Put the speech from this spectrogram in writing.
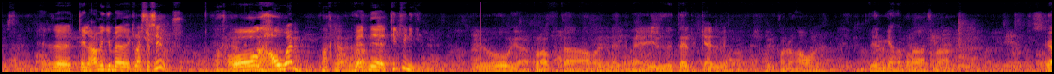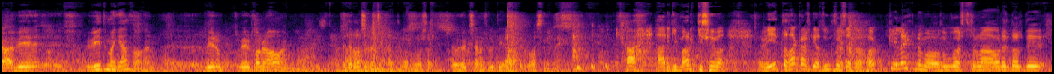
Erðu til hamingi með glæsta sigur Þakka og HM. Hvernig er tilfinningin? Jú, ég er bara ágætt að hafa unnið. Nei, auðvitað er þetta geðvitt. Við erum konur á háan. Við erum ekki ennþá búin að svona... Já, við, við vitum ekki ennþá, en eh, við erum, við erum konur á háan. Þetta er rosalegt. Þetta var rosalega. Þú hugsa hans út í það, þetta er rosalegt. Það er ekki margi sem að vita það kannski að þú fyrst þetta högg í leiknum og þú varst svona orðið daldið,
